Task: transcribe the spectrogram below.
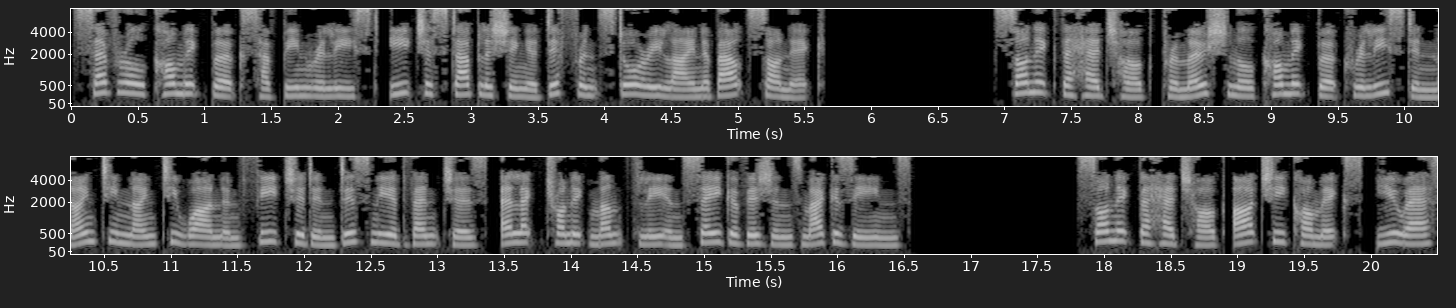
Several comic books have been released, each establishing a different storyline about Sonic. Sonic the Hedgehog promotional comic book released in 1991 and featured in Disney Adventures, Electronic Monthly and Sega Visions magazines. Sonic the Hedgehog Archie Comics, US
